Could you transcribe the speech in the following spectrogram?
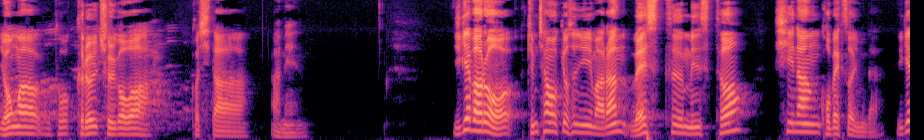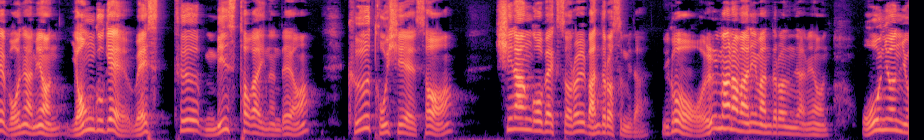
영화도 그를 즐거워할 것이다. 아멘. 이게 바로 김창옥 교수님이 말한 웨스트민스터 신앙 고백서입니다. 이게 뭐냐면 영국에 웨스트민스터가 있는데요. 그 도시에서 신앙 고백서를 만들었습니다. 이거 얼마나 많이 만들었냐면 5년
